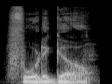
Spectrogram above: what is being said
Four to go.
